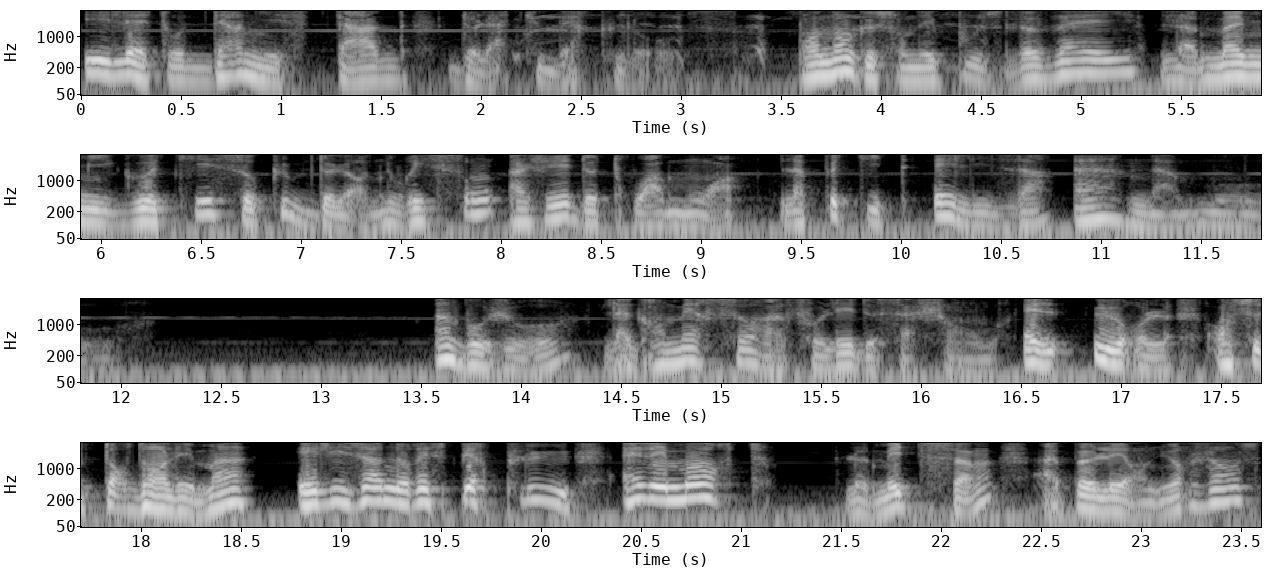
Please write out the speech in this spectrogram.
Il est au dernier stade de la tuberculose. Pendant que son épouse le veille, la mamie Gauthier s'occupe de leur nourrisson âgé de trois mois, la petite Elisa, un amour. Un beau jour, la grand-mère sort affolée de sa chambre. Elle hurle en se tordant les mains. Elisa ne respire plus, elle est morte. Le médecin, appelé en urgence,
